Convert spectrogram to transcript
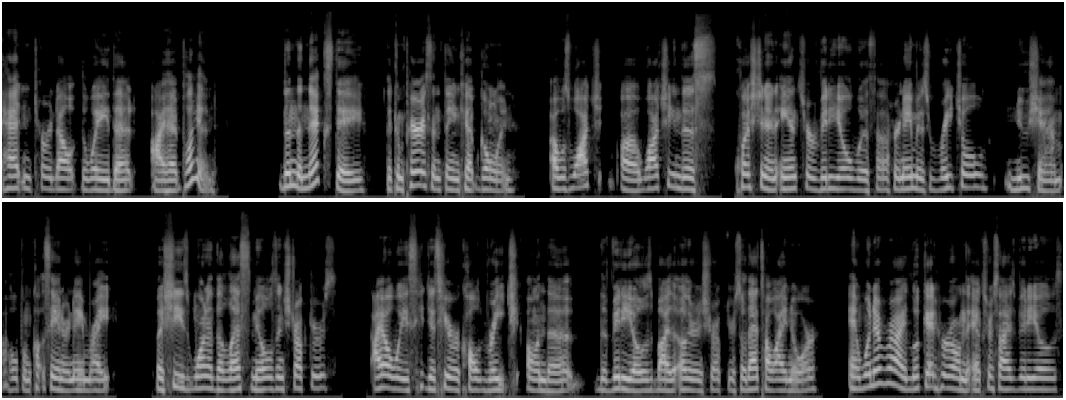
hadn't turned out the way that I had planned. Then the next day, the comparison thing kept going. I was watch uh, watching this question and answer video with uh, her name is Rachel Newsham. I hope I'm saying her name right. But she's one of the Les Mills instructors. I always just hear her called Rach on the the videos by the other instructor, so that's how I know her. And whenever I look at her on the exercise videos,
